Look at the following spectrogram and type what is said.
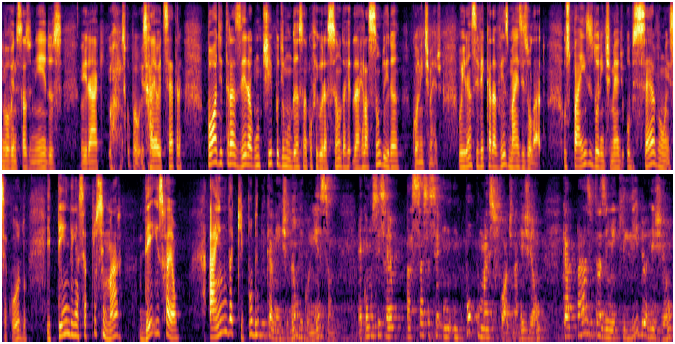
envolvendo os Estados Unidos, o Iraque, desculpa, Israel, etc., pode trazer algum tipo de mudança na configuração da, da, relação do Irã com o Oriente Médio. O Irã se vê cada vez mais isolado. Os países do Oriente Médio observam esse acordo e tendem a se aproximar de Israel. Ainda que publicamente não reconheçam, é como se Israel passasse a ser um, um pouco mais forte na região, capaz de trazer um equilíbrio à região,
